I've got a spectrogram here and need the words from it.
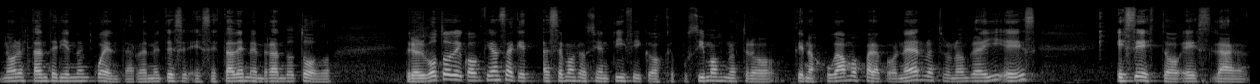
no lo están teniendo en cuenta, realmente se, está desmembrando todo. Pero el voto de confianza que hacemos los científicos, que pusimos nuestro, que nos jugamos para poner nuestro nombre ahí, es es esto, es la,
